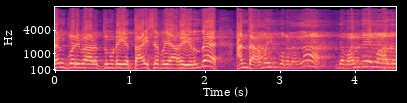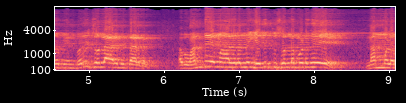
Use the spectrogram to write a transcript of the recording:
சங் பரிவாரத்தினுடைய தாய் சபையாக இருந்த அந்த அமைப்புகள் எல்லாம் இந்த வந்தே மாதரம் என்பதை சொல்ல ஆரம்பித்தார்கள். அப்ப வந்தே மாதரமே எதுக்கு சொல்லப்படுது? நம்மளை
